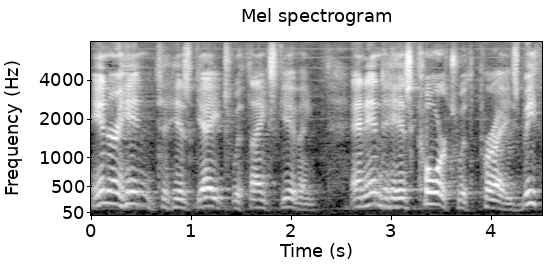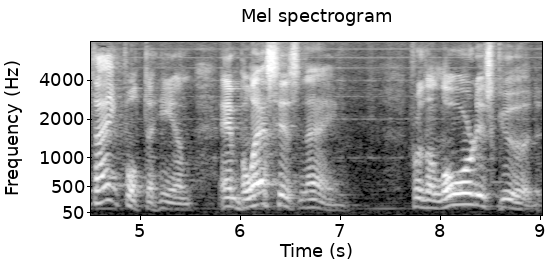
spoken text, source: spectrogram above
Enter into his gates with thanksgiving and into his courts with praise. Be thankful to him and bless his name. For the Lord is good,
